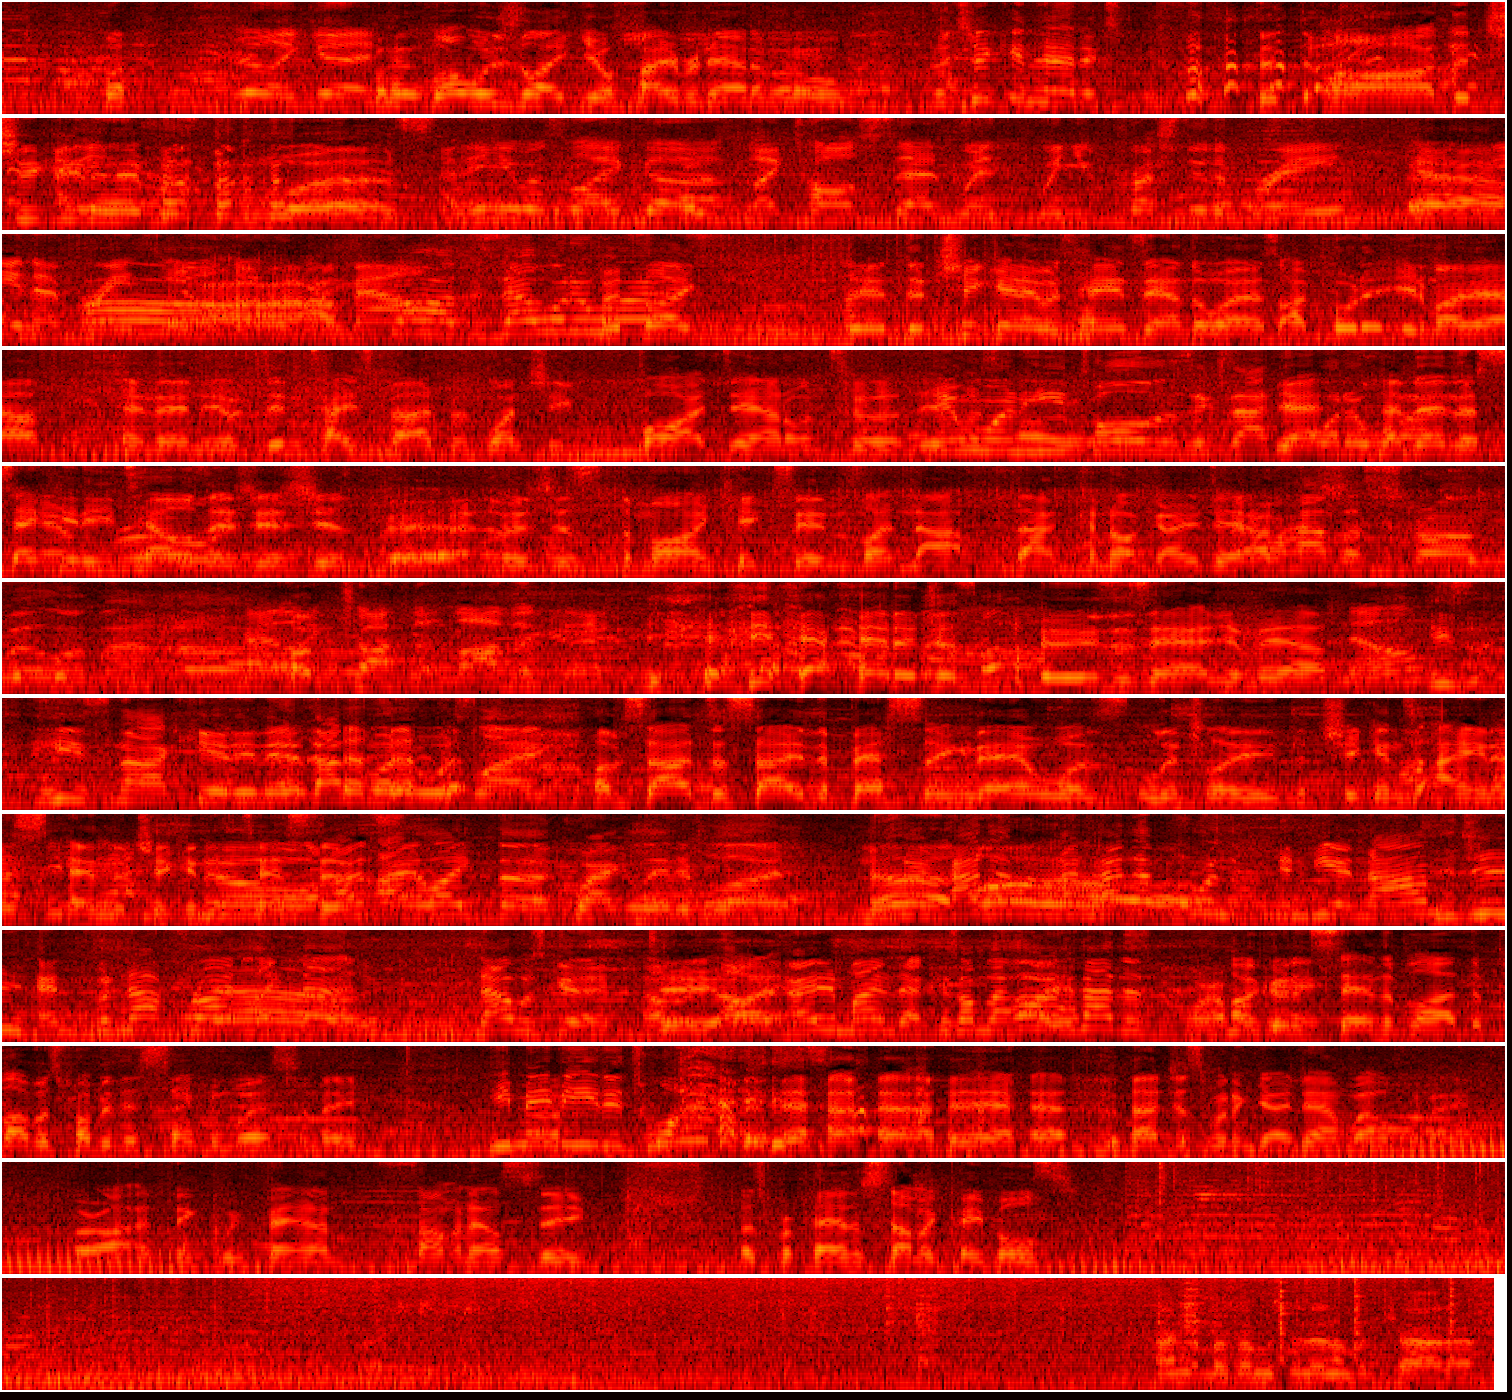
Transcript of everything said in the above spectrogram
Really good. What was like your favourite out of it all? The chicken head. Exp- The, oh, the chicken head was the worst. I think it was like uh, like Tal said when when you crush through the brain cavity Yeah. and that brain spills over Oh, your mouth. God, is that what it was? It's like the, the chicken head was hands down the worst. I put it in my mouth and then it didn't taste bad, but once you bite down onto it, it And was when he horrible. told us exactly yeah, what it was. and then the second he tells us, ruined. it's just, it was just the mind kicks in. It's like, nah, that cannot go down. I down. don't have a strong will on that. Kind of like chocolate lava cake. yeah, and it just oozes out your mouth. No? he's he's not kidding it. That's what it was like. I'm sad to say the best thing there was literally the chicken's oh, anus and the chicken No, intestines. I, I like the coagulated blood. No, I've had, that, I've had that oh. before in, in Vietnam. Did you? And but not fried like that. That was good. That Dude, was- I, I- I didn't mind that because I'm like, oh, I've had this before. I'm I okay. couldn't stand the blood. The blood was probably the second worst for me. He made me um, eat it twice. yeah, that just wouldn't go down well for me. All right, I think we found something else to eat. Let's prepare the stomach, peoples. Ano, basta mo sila ng kutsara.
